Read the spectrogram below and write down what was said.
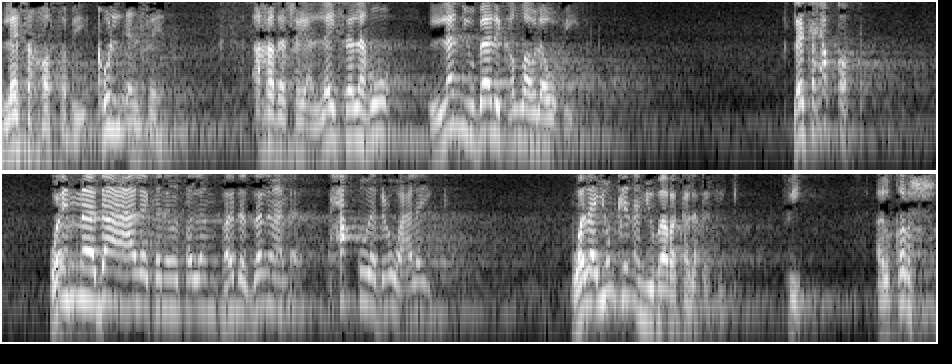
ليس خاصة به. كل إنسان أخذ شيئا. ليس له لن يبارك الله له فيه. ليس حقك. وإما دعا عليك النبي صلى الله عليه وسلم فهذا الزلم حقه يدعوه عليك. ولا يمكن أن يبارك لك فيك فيه. القرش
